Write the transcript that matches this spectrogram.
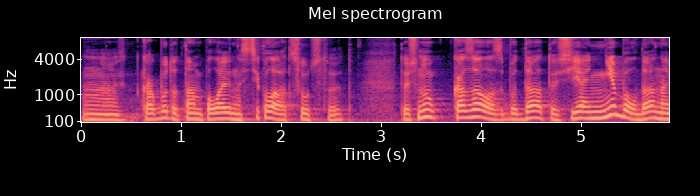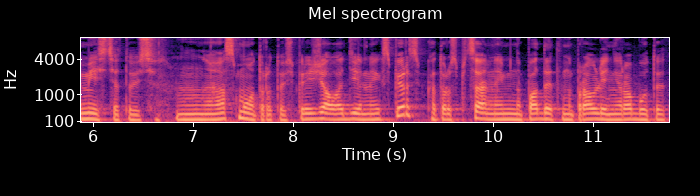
как будто там половина стекла отсутствует. То есть, ну, казалось бы, да, то есть я не был, да, на месте, то есть осмотра, то есть приезжал отдельный эксперт, который специально именно под это направление работает.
